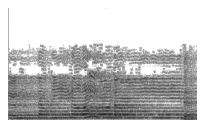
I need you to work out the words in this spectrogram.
لِّلْمُتَّقِينَ غَيْرَ بَعِيدٍ.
